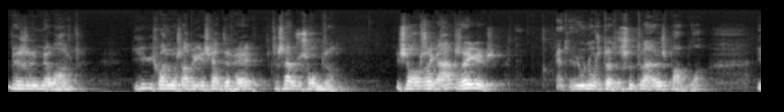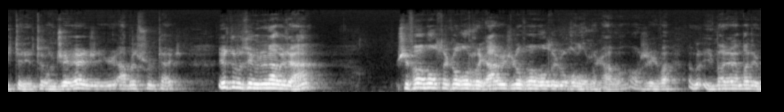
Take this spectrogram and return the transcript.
vés al meu hort i quan no sàpigues què has de fer, te seus a sombra. I això regar, regues. I tenia una horteta centrada al poble i tenia tarongers i arbres fruiters. I el matí me n'anava allà, si fa molta calor regava i si no fa molta calor no regava. O sigui, va, i va, va dir,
